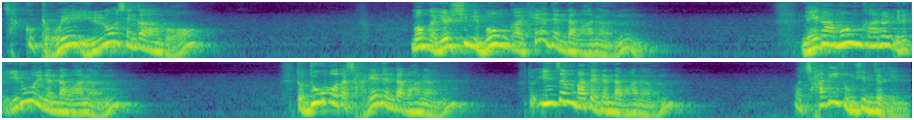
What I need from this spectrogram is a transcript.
자꾸 교회 일로 생각하고 뭔가 열심히 뭔가 해야 된다고 하는 내가 뭔가를 이렇게 이루어야 된다고 하는 또 누구보다 잘해야 된다고 하는 또 인정받아야 된다고 하는 자기 중심적인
